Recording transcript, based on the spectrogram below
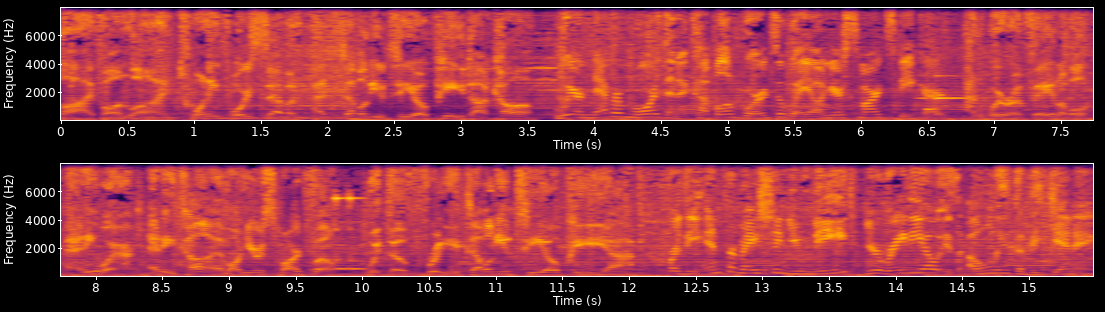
live online 24 7 at WTOP.com. We're never more than a couple of words away on your smart speaker. And we're available anywhere, anytime on your smartphone with the free WTOP app. For the information you need, your radio is only the beginning.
